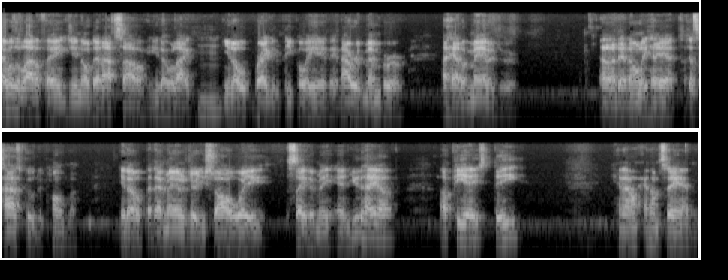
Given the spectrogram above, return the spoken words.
there was a lot of things you know that I saw. You know, like mm-hmm. you know bringing people in, and I remember I had a manager uh, that only had just high school diploma. You know, but that manager used to always say to me, "And you have a PhD." You know, and I'm saying,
